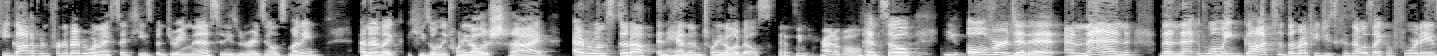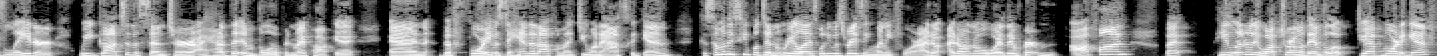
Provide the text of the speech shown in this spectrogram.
he got up in front of everyone. I said, he's been doing this and he's been raising all this money. And they're like, he's only $20 shy everyone stood up and handed him $20 bills. That's incredible. And so he overdid it. And then the next, when we got to the refugees, because that was like a four days later, we got to the center. I had the envelope in my pocket. And before he was to hand it off, I'm like, do you want to ask again? Because some of these people didn't realize what he was raising money for. I don't, I don't know where they were off on, but he literally walked around with the envelope. Do you have more to give?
